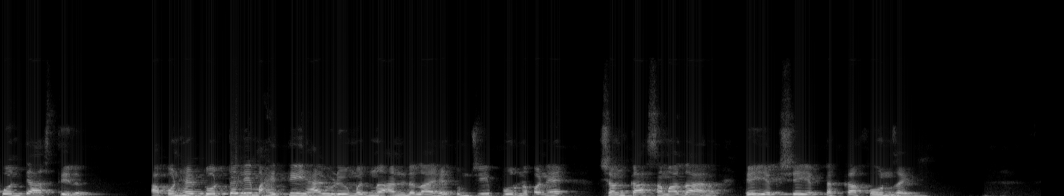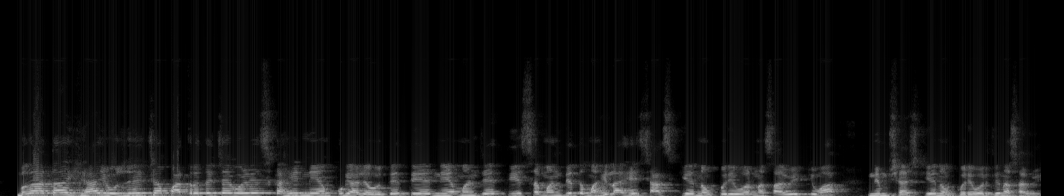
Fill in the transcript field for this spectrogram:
कोणत्या असतील? आपण हे टोटली माहिती ह्या व्हिडिओमधनं आणलेलं आहे. तुमची पूर्णपणे शंका समाधान हे एकशे एक टक्का होऊन जाईल. बघा आता ह्या योजनेच्या पात्रतेच्या वेळेस काही नियम पुढे आले होते. ते नियम म्हणजे ती संबंधित महिला हे शासकीय नोकरीवर नसावी किंवा निमशासकीय नोकरीवरती नसावी.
